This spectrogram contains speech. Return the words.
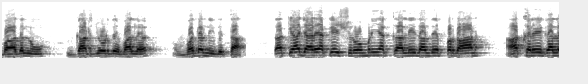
ਬਾਦਲ ਨੂੰ ਗੱਠਜੋੜ ਦੇ ਵੱਲ ਵਧਣ ਨਹੀਂ ਦਿੱਤਾ। ਤਾਂ ਕਿਹਾ ਜਾ ਰਿਹਾ ਕਿ ਸ਼੍ਰੋਮਣੀ ਅਕਾਲੀ ਦਲ ਦੇ ਪ੍ਰਧਾਨ ਆਖਰ ਇਹ ਗੱਲ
